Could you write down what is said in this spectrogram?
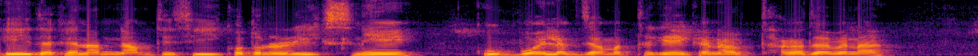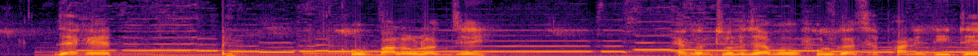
এই দেখেন আমি নামতেছি, কতটা রিস্ক নিয়ে, খুব ভয় লাগছে আমার থেকে, এখানে আর থাকা যাবে না। দেখেন, খুব ভালো লাগছে। এখন চলে যাব ফুল গাছে পানি দিতে।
